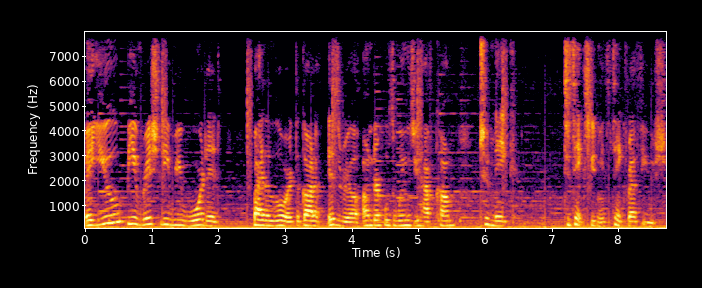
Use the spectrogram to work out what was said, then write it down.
May you be richly rewarded by the Lord, the God of Israel, under whose wings you have come to make to take excuse me to take refuge.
